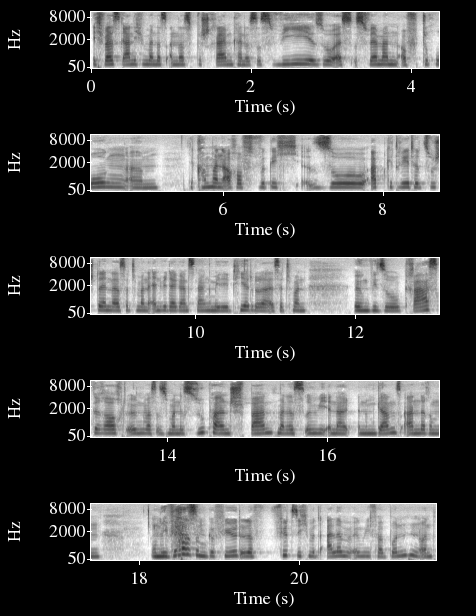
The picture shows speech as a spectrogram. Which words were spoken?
ich weiß gar nicht, wie man das anders beschreiben kann. Es ist wie so, es ist, wenn man auf Drogen, ähm, da kommt man auch auf wirklich so abgedrehte Zustände, als hätte man entweder ganz lange meditiert oder als hätte man irgendwie so Gras geraucht, irgendwas. Also man ist super entspannt, man ist irgendwie in, einer, in einem ganz anderen Universum gefühlt oder fühlt sich mit allem irgendwie verbunden und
